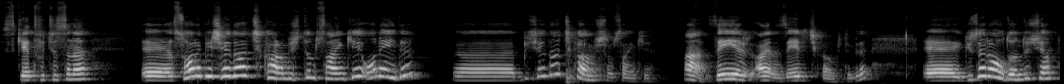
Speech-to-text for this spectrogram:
Sket fıçısını. Ee, sonra bir şey daha çıkarmıştım sanki. O neydi? Ee, bir şey daha çıkarmıştım sanki. Ha zehir aynen zehri çıkarmıştım bir de. Ee, güzel olduğunu düşünüyorum.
